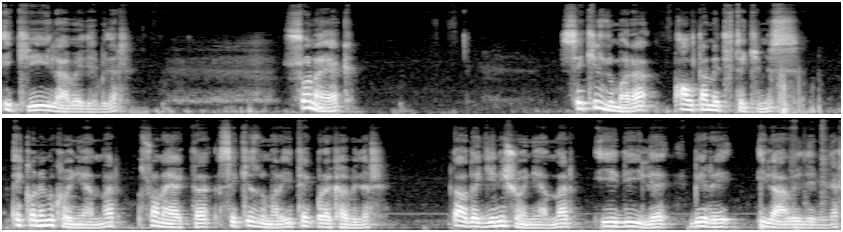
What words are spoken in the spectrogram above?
2'yi ilave edebilir. Son ayak 8 numara alternatif tekimiz. Ekonomik oynayanlar son ayakta 8 numarayı tek bırakabilir. Daha da geniş oynayanlar 7 ile 1'i ilave edebilir.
